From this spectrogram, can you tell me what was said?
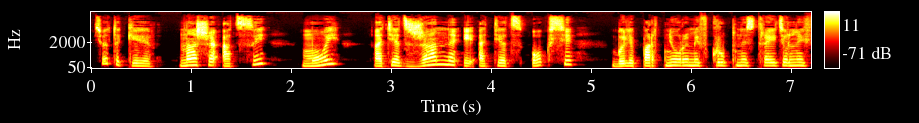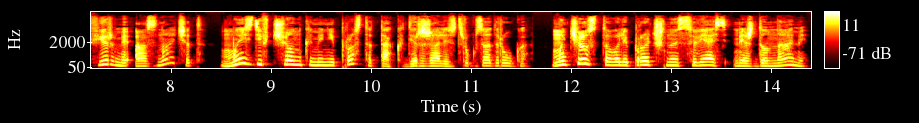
Все-таки наши отцы, мой, отец Жанны и отец Окси, были партнерами в крупной строительной фирме, а значит, мы с девчонками не просто так держались друг за друга. Мы чувствовали прочную связь между нами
